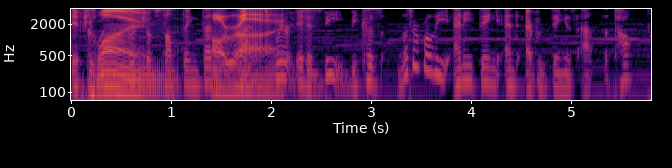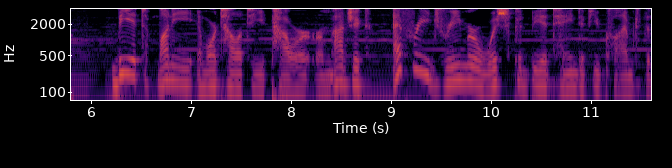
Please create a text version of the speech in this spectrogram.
If he was in search of something, then All that's where it'd be, because literally anything and everything is at the top. Be it money, immortality, power, or magic, every dream or wish could be attained if you climbed the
